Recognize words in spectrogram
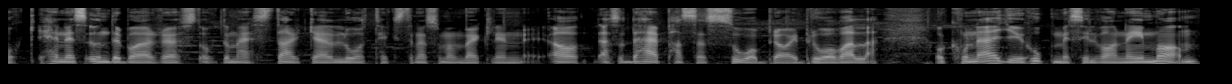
och hennes underbara röst och de här starka låttexterna som man verkligen, ja alltså det här passar så bra i Bråvalla. Och hon är ju ihop med Silvana Imam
